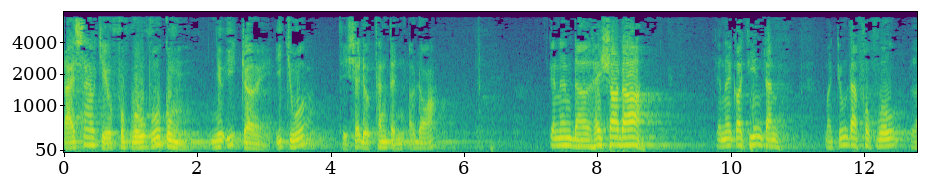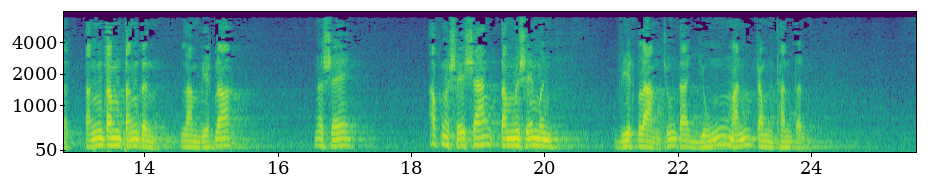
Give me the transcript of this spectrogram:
tại sao chịu phục vụ vô cùng như ý trời, ý chúa thì sẽ được thanh tịnh ở đó? Cho nên đời hay so đo, cho nên có chiến tranh mà chúng ta phục vụ là tận tâm, tận tình làm việc đó. Nó sẽ, óc nó sẽ sáng, tâm nó sẽ minh. Việc làm chúng ta dũng mãnh trong thanh tịnh.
